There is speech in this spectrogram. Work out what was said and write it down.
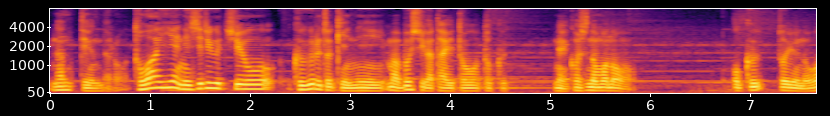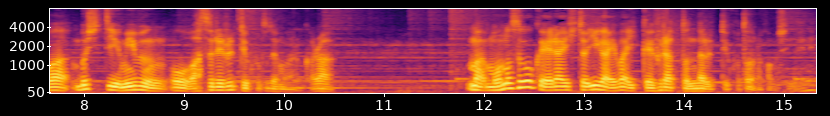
なんて言うんだろう。とはいえ、にじり口をくぐるときに、まあ武士が対等を解く、ね、腰のものを置くというのは、武士っていう身分を忘れるっていうことでもあるから、まあ、ものすごく偉い人以外は一回フラットになるっていうことなのかもしれないね。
